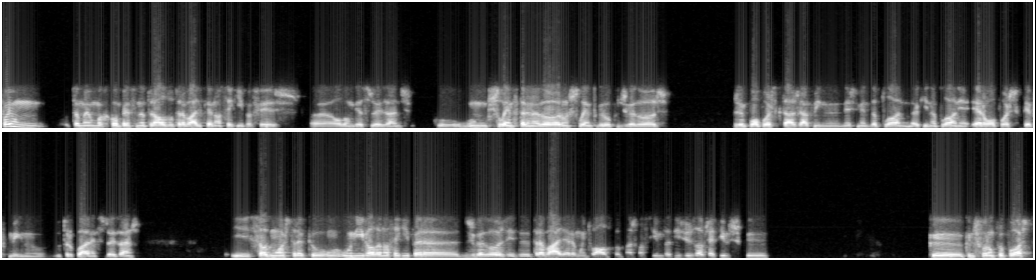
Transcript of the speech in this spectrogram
foi um, também uma recompensa natural do trabalho que a nossa equipa fez uh, ao longo desses dois anos com um excelente treinador, um excelente grupo de jogadores. Por exemplo, o oposto que está a jogar comigo neste momento da Polónia, aqui na Polónia era o oposto que teve comigo no, no Turcoar nesses dois anos. E só demonstra que o, o, nível da nossa equipa era de jogadores e de trabalho era muito alto porque nós conseguimos atingir os objetivos que, que, que nos foram propostos.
